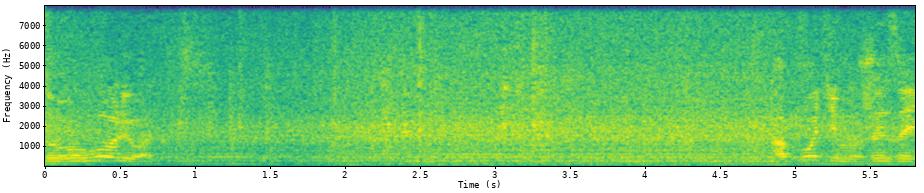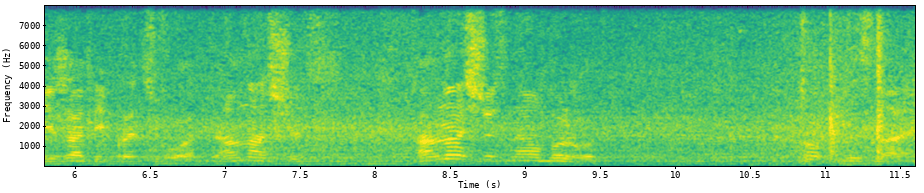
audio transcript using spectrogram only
Договорюватись. А потім вже заїжджати і працювати. А в нас щось, а в нас щось наоборот. Ну, не знаю.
